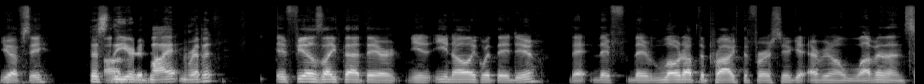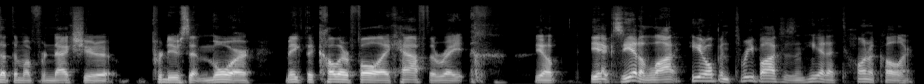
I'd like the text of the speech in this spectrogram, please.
UFC. This is um, the year to buy it and rip it. It feels like that they're you, you know like what they do. They they they load up the product the first year, get everyone eleven, and then set them up for next year to produce it more, make the color fall like half the rate. yep. Yeah, because he had a lot. He had opened three boxes and he had a ton of color.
